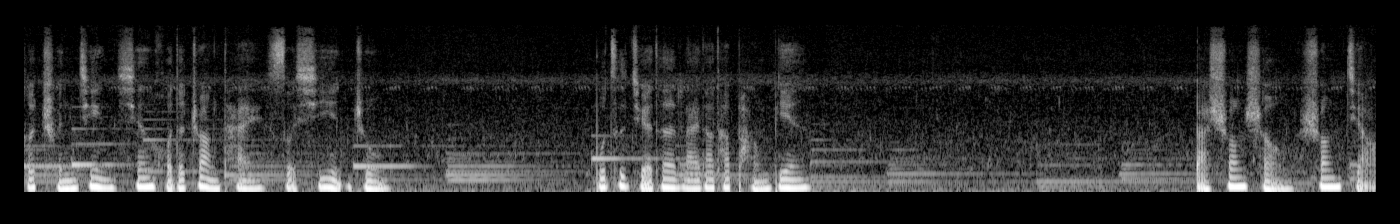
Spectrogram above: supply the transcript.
和纯净鲜活的状态所吸引住，不自觉的来到他旁边，把双手双脚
